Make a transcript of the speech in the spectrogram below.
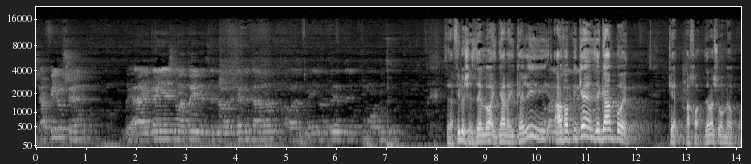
שאפילו שהעיקר עניין של מעטוי זה לא ללכת לעולם, אבל זה כמו זה אפילו שזה לא העניין העיקרי, אף על פי כן זה גם פועל. כן, נכון, זה מה שהוא אומר פה.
